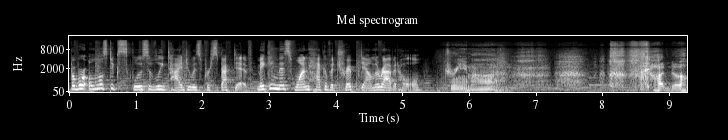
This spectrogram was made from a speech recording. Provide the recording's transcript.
but we're almost exclusively tied to his perspective, making this one heck of a trip down the rabbit hole. Dream on. God, no.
